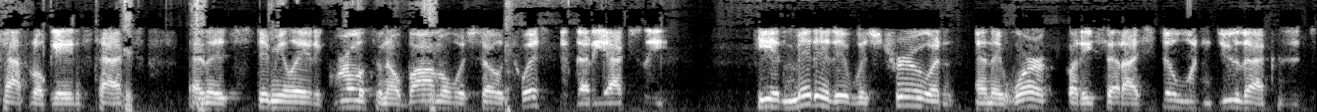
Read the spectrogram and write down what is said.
capital gains tax, and it stimulated growth. And Obama was so twisted that he actually he admitted it was true and and it worked, but he said I still wouldn't do that because it's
